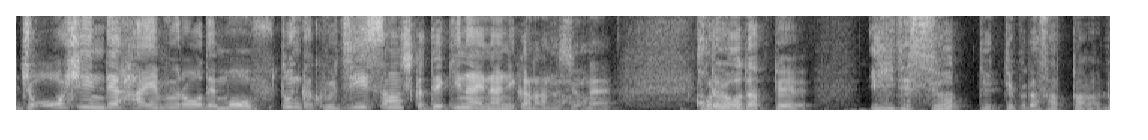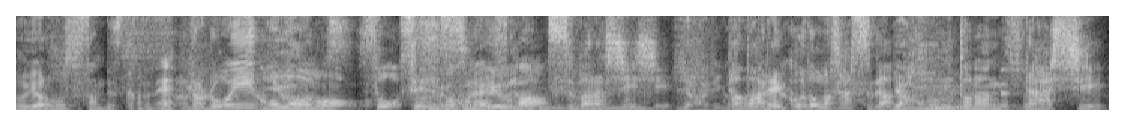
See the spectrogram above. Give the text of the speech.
上品でハイブローでもうとにかく藤井さんしかできない何かなんですよね。これをだっていいですよって言ってくださったのはロイヤルホストさんですからね。だからロイホもそうセンスユーモア素晴らしいしタワレコドもさすが。いや本当なんですよ。だし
